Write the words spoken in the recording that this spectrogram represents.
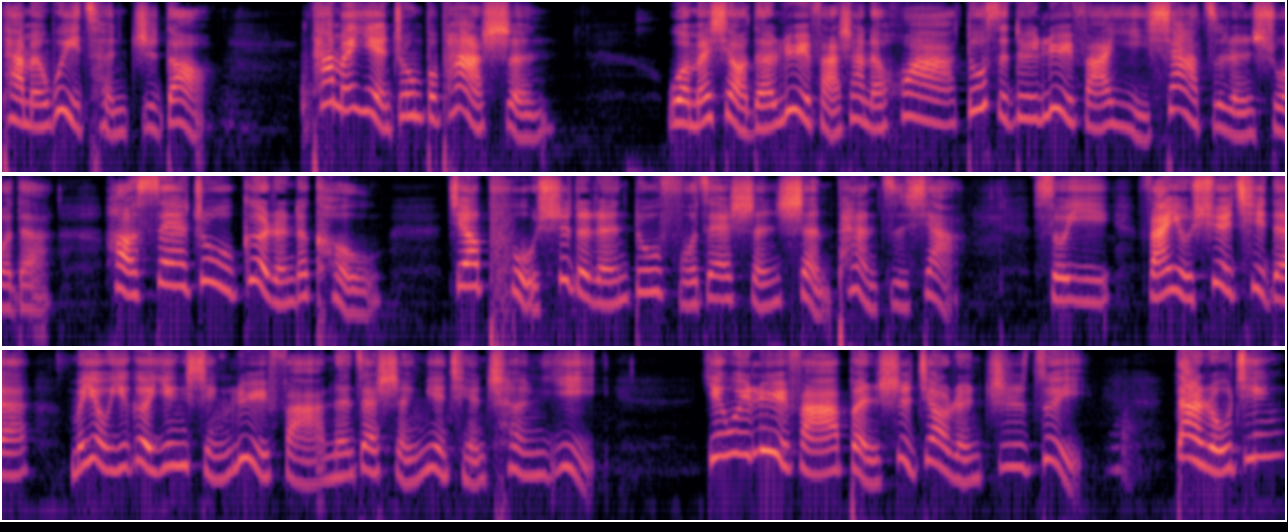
他们未曾知道。他们眼中不怕神。我们晓得律法上的话都是对律法以下之人说的，好塞住个人的口，将普世的人都伏在神审判之下。所以，凡有血气的，没有一个因行律法能在神面前称义，因为律法本是叫人知罪。但如今，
